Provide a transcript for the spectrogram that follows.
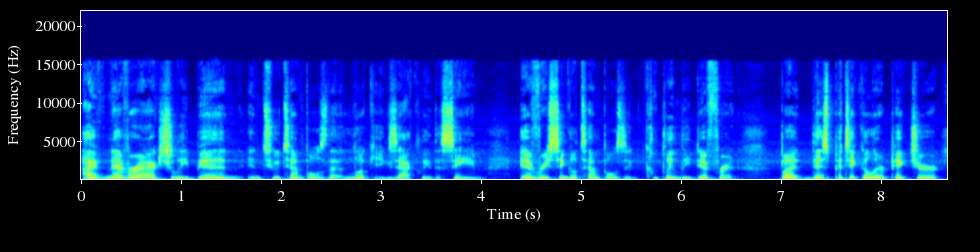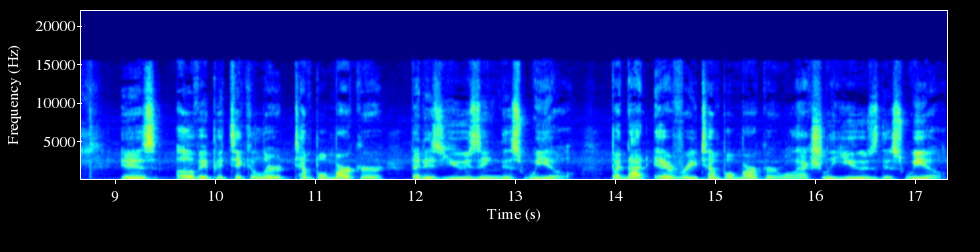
I've never actually been in two temples that look exactly the same. Every single temple is completely different. But this particular picture is of a particular temple marker that is using this wheel. But not every temple marker will actually use this wheel.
